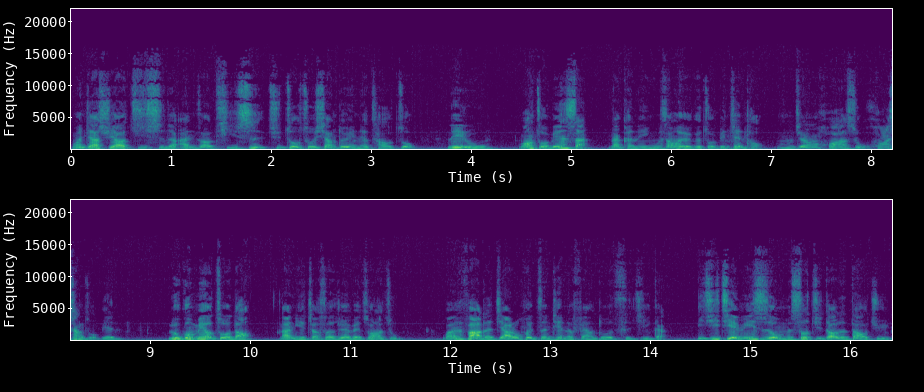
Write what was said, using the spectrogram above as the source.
玩家需要及时的按照提示去做出相对应的操作。例如，往左边闪，那可能荧幕上会有一个左边箭头，我们就用滑鼠滑向左边。如果没有做到，那你的角色就会被抓住。玩法的加入会增添了非常多的刺激感，以及解谜时我们收集到的道具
